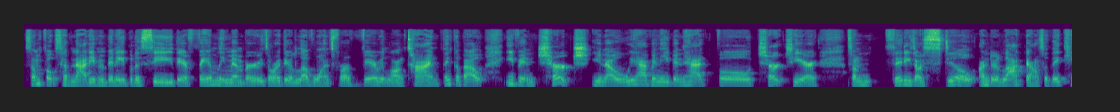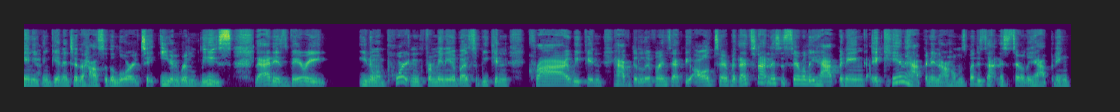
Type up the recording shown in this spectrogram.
some folks have not even been able to see their family members or their loved ones for a very long time. Think about even church, you know, we haven't even had full church here. Some cities are still under lockdown, so they can't even get into the house of the Lord to even release. That is very you know important for many of us. We can cry we can have deliverance at the altar but that's not necessarily happening. It can happen in our homes but it's not necessarily happening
